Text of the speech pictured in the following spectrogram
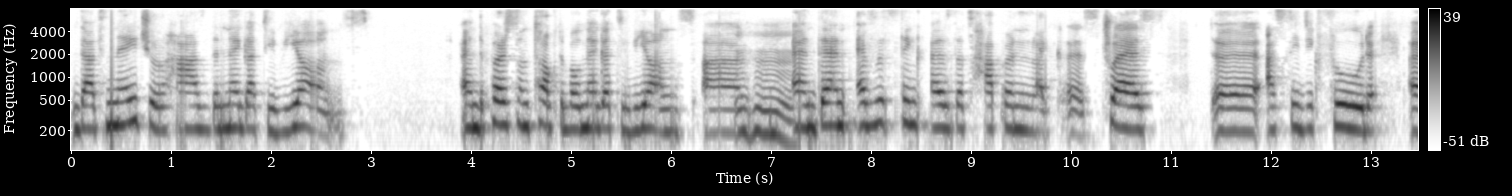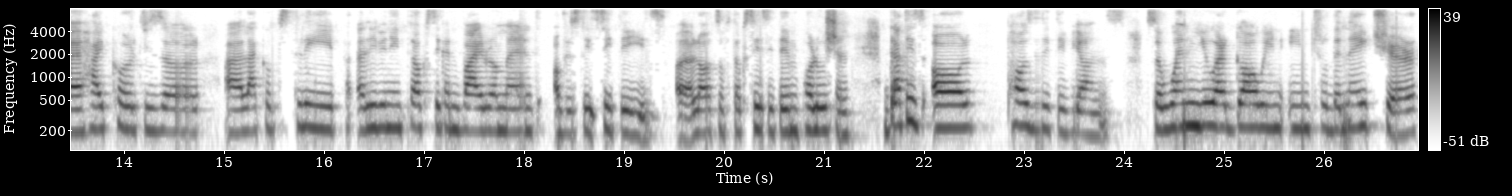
that nature has the negative ions and the person talked about negative ions um, mm-hmm. and then everything else that's happened like uh, stress uh, acidic food uh, high cortisol uh, lack of sleep uh, living in toxic environment obviously cities uh, lots of toxicity and pollution that is all positive ions so when you are going into the nature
